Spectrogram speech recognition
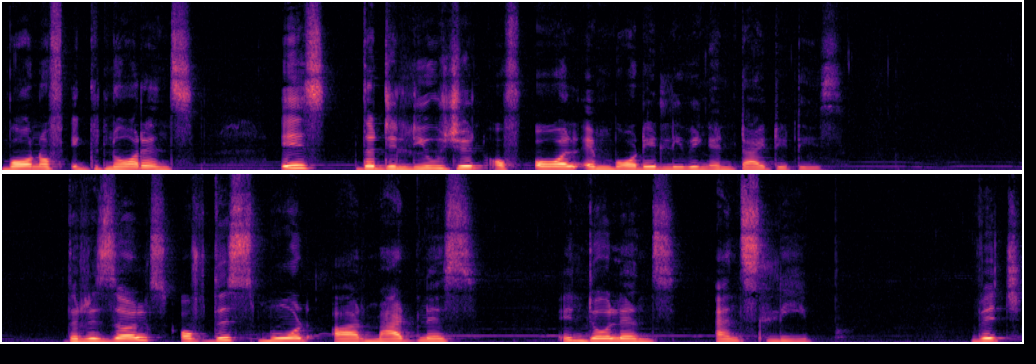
born of ignorance, is the delusion of all embodied living entities. The results of this mode are madness, indolence, and sleep, which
